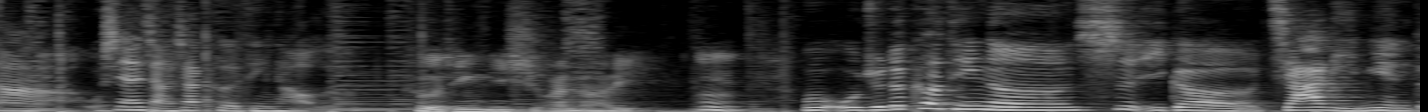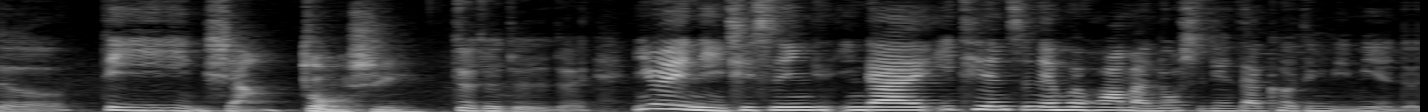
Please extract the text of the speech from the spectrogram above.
那我现在讲一下客厅好了。客厅你喜欢哪里？嗯，我我觉得客厅呢是一个家里面的第一印象，重心。对对对对对，因为你其实应应该一天之内会花蛮多时间在客厅里面的，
